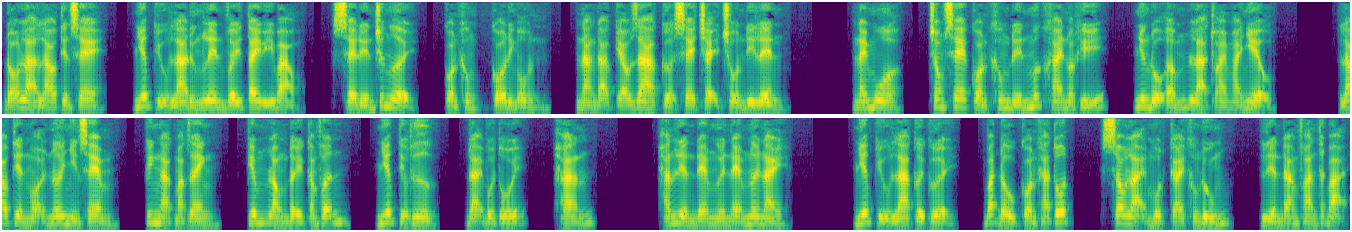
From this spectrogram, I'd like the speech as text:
đó là lao tiền xe, nhiếp cửu la đứng lên với tay ý bảo, xe đến trước người, còn không có đình ổn, nàng đã kéo ra cửa xe chạy trốn đi lên. Nay mua, trong xe còn không đến mức khai noa khí, nhưng độ ấm là thoải mái nhiều. Lao tiền mọi nơi nhìn xem, kinh ngạc mặc danh, kiêm lòng đầy căm phẫn, nhiếp tiểu thư, đại buổi tối, hắn, hắn liền đem ngươi ném nơi này. Nhiếp cửu la cười cười, bắt đầu còn khá tốt, sau lại một cái không đúng, liền đàm phán thất bại.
